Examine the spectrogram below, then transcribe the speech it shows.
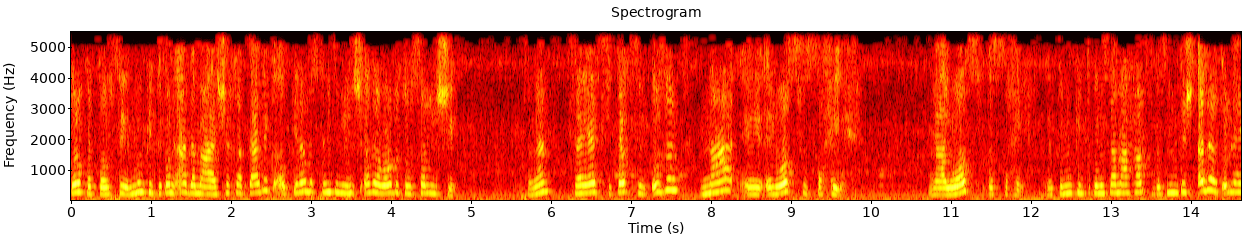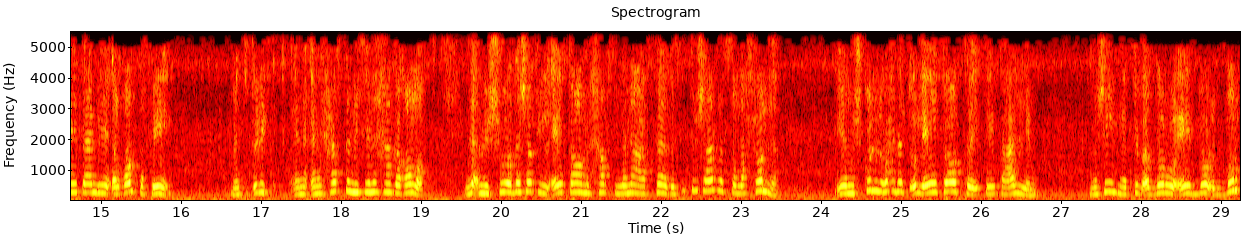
طرق التوصيل. ممكن تكون قاعدة مع الشيخة بتاعتك أو كده بس أنت مش قادرة برضو توصل للشيخ. تمام؟ فيكفي تكفي الأذن مع الوصف الصحيح. مع الوصف الصحيح. أنت ممكن تكوني سامعة الحرف بس أنت مش قادرة تقول هي تعمل الغلطة فين؟ ما انت تقولي أنا أنا حاسه ان فينا حاجة غلط. لا مش هو ده شكل الايه طعم الحرف اللي أنا عارفاه بس انت مش عارفة تصلحه لها. يعني مش كل واحدة تقول إيه تقعد تتعلم. ماشي؟ هي بتبقى الدور إيه الدور, الدور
